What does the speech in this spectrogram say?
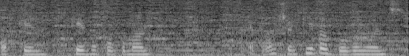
Auch den Käfer-Pokémon. Er braucht schon Käfer-Pokémons.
